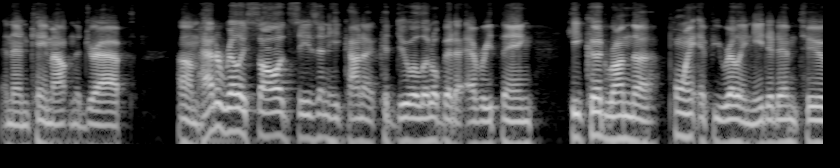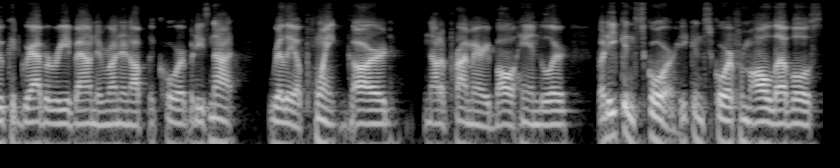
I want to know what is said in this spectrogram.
and then came out in the draft. Um, had a really solid season. He kind of could do a little bit of everything. He could run the point if you really needed him to, could grab a rebound and run it off the court, but he's not really a point guard, not a primary ball handler but he can score. He can score from all levels.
